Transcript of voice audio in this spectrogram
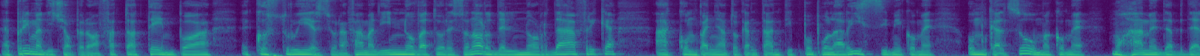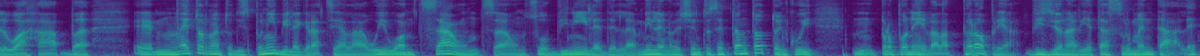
Eh, prima di ciò però ha fatto a tempo a costruirsi una fama di innovatore sonoro del Nord Africa, ha accompagnato cantanti popolarissimi come Um Kalsum, come Mohamed Abdel Wahab. Ehm, è tornato disponibile grazie alla We Want Sounds, un suo vinile del 1978 in cui proponeva la propria visionarietà strumentale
